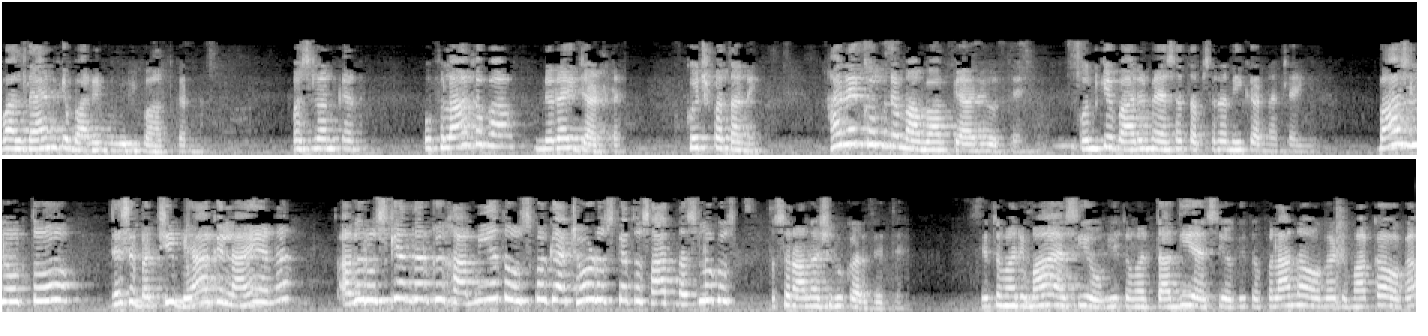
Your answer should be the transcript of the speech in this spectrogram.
والدین کے بارے میں بری بات کرنا۔ مثلاً کہنا، وہ فلاں کا باپ نرائی جٹ ہے، کچھ پتا نہیں۔ ہر ایک کو اپنے ماں باپ پیارے ہوتے ہیں۔ ان کے بارے میں ایسا تبصرہ نہیں کرنا چاہیے۔ بعض لوگ تو جیسے بچی بیاہ کے لائے ہیں نا اگر اس کے اندر کوئی خامی ہے تو اس کو کیا چھوڑ؟ اس کے تو سات نسلوں کو سرانا شروع کر دیتے یہ تمہاری ماں ایسی ہوگی، تمہاری دادی ایسی ہوگی، تو فلانا ہوگا دھماکہ ہوگا۔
